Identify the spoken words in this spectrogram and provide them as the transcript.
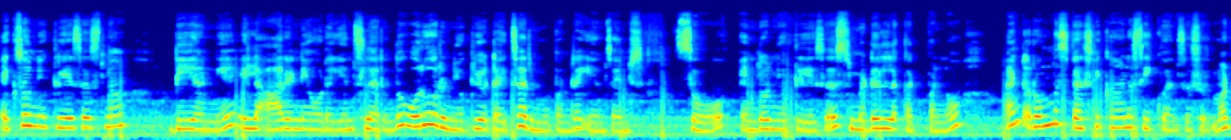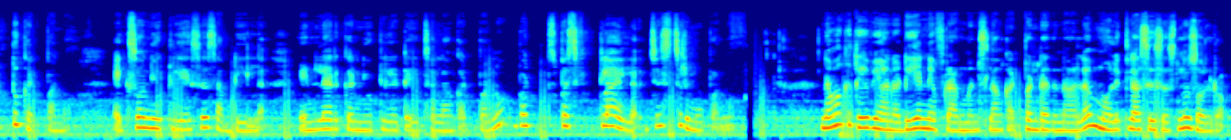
எக்ஸோநியூக்ளியஸஸ்னால் டிஎன்ஏ இல்லை ஆர்என்ஏவோட என்ஸில் இருந்து ஒரு ஒரு நியூக்ளியோடைட்ஸை ரிமூவ் பண்ணுற enzymes so endo nucleases middle cut பண்ணோம். அண்ட் ரொம்ப ஸ்பெசிஃபிக்கான சீக்வன்சஸ் மட்டும் கட் பண்ணோம். எக்ஸோநியூக்ளியஸஸ் அப்படி இல்லை. எண்டில் இருக்க நியூக்ளியோடைட்ஸ் எல்லாம் கட் பண்ணும். பட் ஸ்பெசிஃபிக்லாம் இல்லை. ஜஸ்ட் ரிமூவ் பண்ணும். நமக்கு தேவையான டிஎன்ஏ ஃப்ராக்மெண்ட்ஸ்லாம் கட் பண்ணுறதுனால மொலிக்லாசிசஸ்னு சொல்கிறோம்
